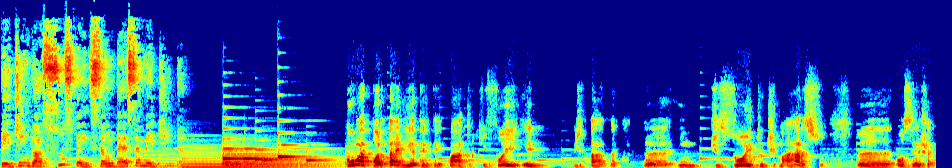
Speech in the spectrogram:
pedindo a suspensão dessa medida. Com a portaria 34, que foi editada uh, em 18 de março, uh, ou seja,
